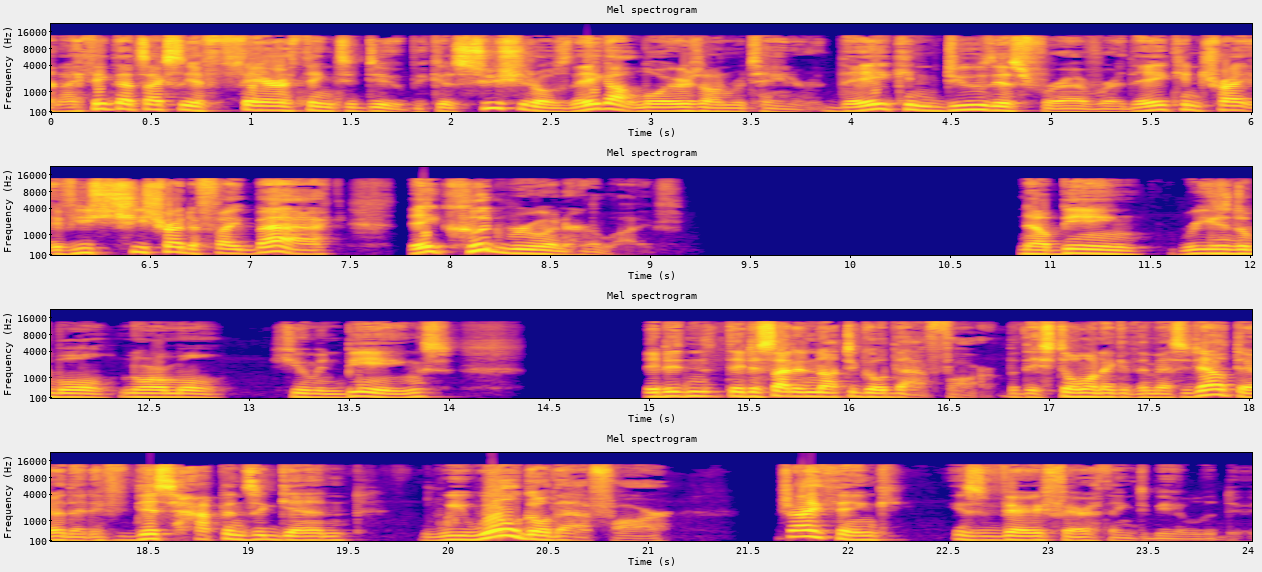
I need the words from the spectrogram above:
And I think that's actually a fair thing to do because Sushiro's, they got lawyers on retainer. They can do this forever. They can try, if you, she tried to fight back, they could ruin her life. Now, being reasonable, normal human beings, they didn't they decided not to go that far but they still want to get the message out there that if this happens again we will go that far which i think is a very fair thing to be able to do.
